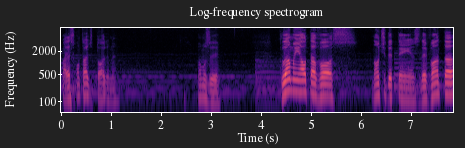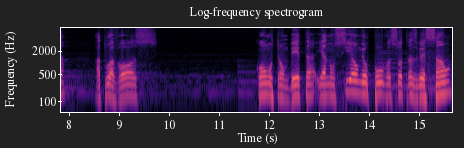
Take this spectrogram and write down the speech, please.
Parece contraditório, né? Vamos ver. Clama em alta voz, não te detenhas. Levanta a tua voz como trombeta e anuncia ao meu povo a sua transgressão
